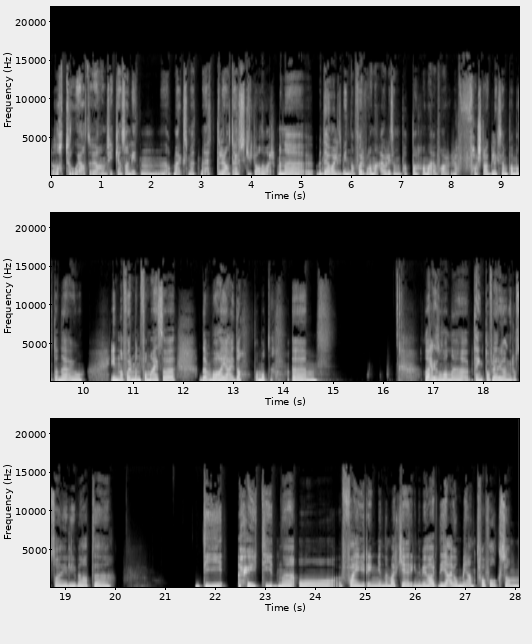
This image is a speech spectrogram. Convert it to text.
Eh, da tror jeg at han fikk en sånn liten oppmerksomhet med et eller annet, jeg husker ikke hva det var. Men uh, det var liksom innafor, for han er jo liksom pappa. Han er jo far, farsdag, liksom, på en måte. Det er jo innafor. Men for meg så det, Hva er jeg, da, på en måte? Um, det er liksom sånn jeg har tenkt på flere ganger også i livet, at uh, de høytidene og feiringene, markeringene vi har, de er jo ment for folk som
